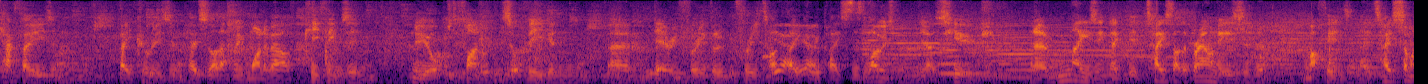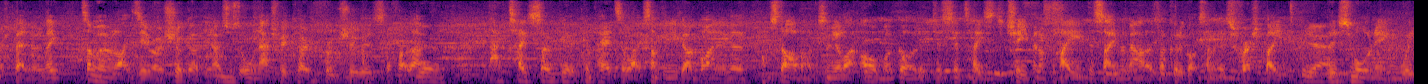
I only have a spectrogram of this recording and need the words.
cafes and bakeries and places like that. I mean, one of our key things in New York was to find all these sort of vegan, um, dairy-free, gluten-free type Yeah, bakery yeah. places. There's loads of them. You know, it's huge and they're amazing. Like it tastes like the brownies and the muffins, and they taste so much better. And they some of them are like zero sugar. You know, it's just all naturally occurring fruit sugars, stuff like that. Yeah. They taste so good compared to like something you go and buy in a Starbucks, and you're like, oh my god, it just tastes cheap, and I paid the same amount as I could have got something that's fresh baked Yeah. this morning with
